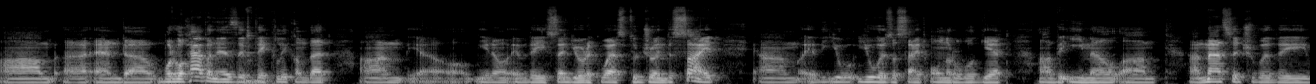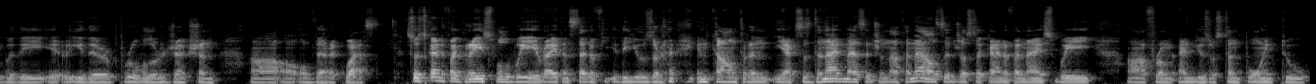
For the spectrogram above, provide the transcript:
um, uh, and uh, what will happen is if they click on that um, you know if they send you a request to join the site um, you you as a site owner will get uh, the email um, message with the with the either approval or rejection of the request. So it's kind of a graceful way, right? Instead of the user encountering the access denied message and nothing else, it's just a kind of a nice way uh, from end user standpoint to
